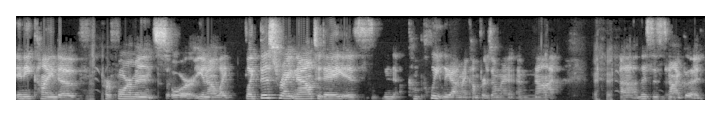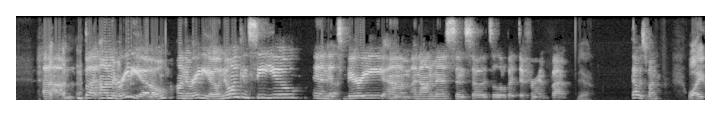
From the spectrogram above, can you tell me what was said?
any kind of performance or you know like like this right now today is completely out of my comfort zone. I, am not. Uh, this is not good. Um, but on the radio, on the radio, no one can see you, and yeah. it's very um, anonymous, and so it's a little bit different. But yeah, that was fun. Well, I,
